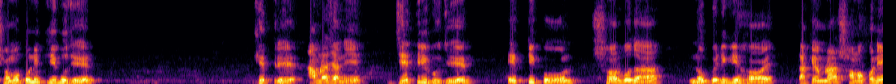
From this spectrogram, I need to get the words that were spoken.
সমকোণী ত্রিভুজের ক্ষেত্রে আমরা জানি যে ত্রিভুজের একটি কোণ সর্বদা নব্বই ডিগ্রি হয়, তাকে আমরা সমকোণী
